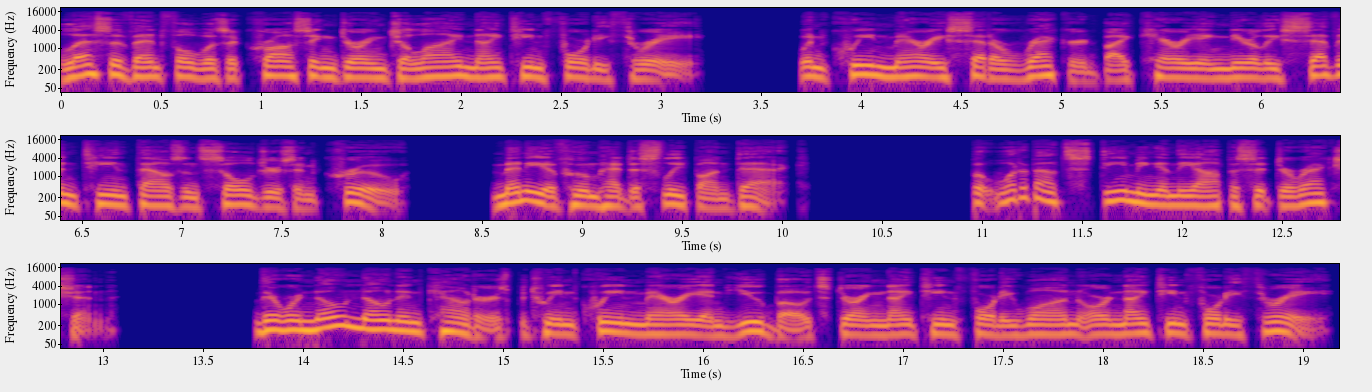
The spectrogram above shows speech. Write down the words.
Less eventful was a crossing during July 1943, when Queen Mary set a record by carrying nearly 17,000 soldiers and crew, many of whom had to sleep on deck. But what about steaming in the opposite direction? There were no known encounters between Queen Mary and U-boats during 1941 or 1943.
